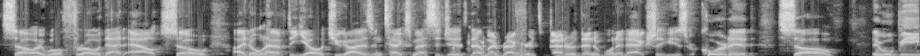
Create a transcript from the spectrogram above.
So I will throw that out so I don't have to yell at you guys in text messages that my record's better than when it actually is recorded. So it will be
